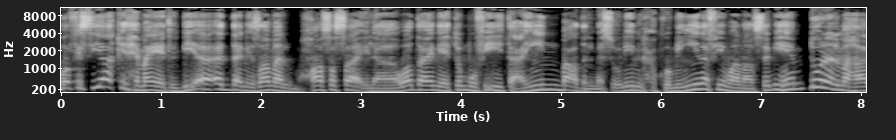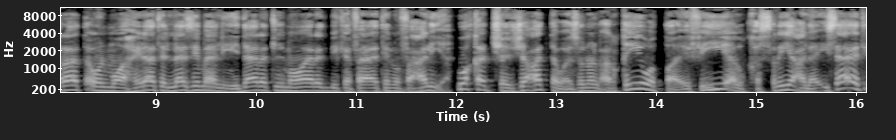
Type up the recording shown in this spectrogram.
وفي سياق حماية البيئة أدى نظام المحاصصة إلى وضع يتم فيه تعيين بعض المسؤولين الحكوميين في مناصبهم دون المهارات أو المؤهلات اللازمة لإدارة الموارد بكفاءة وفعالية. وقد شجع التوازن العرقي والطائفي القسري على إساءة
